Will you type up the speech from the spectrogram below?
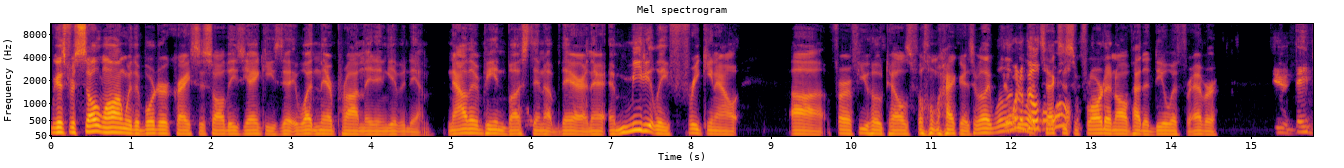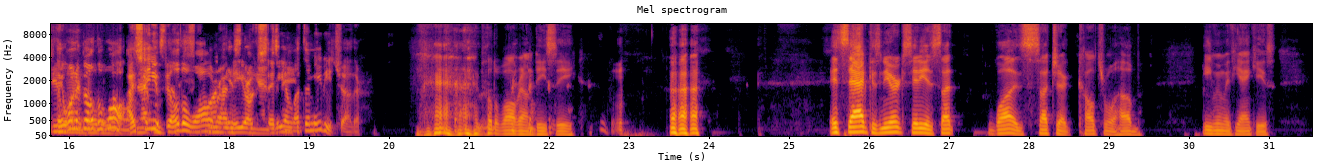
Because for so long with the border crisis, all these Yankees, it wasn't their problem. They didn't give a damn. Now they're being busted up there, and they're immediately freaking out uh, for a few hotels full of migrants. We're like, well, look at what Texas and Florida and all have had to deal with forever. Dude, they do. They want wanna to build the wall. I That say you build a wall around New York City and let them eat each other. Build a wall around DC. it's sad because New York City is such was such a cultural hub, even with Yankees.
